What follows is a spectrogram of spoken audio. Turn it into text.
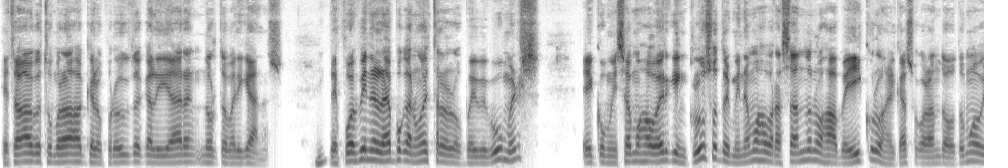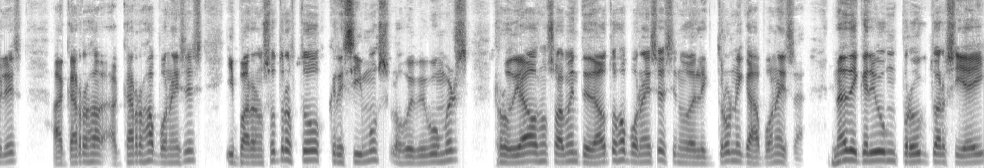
estaban acostumbrados a que los productos de calidad eran norteamericanos. Después viene la época nuestra los baby boomers, eh, comenzamos a ver que incluso terminamos abrazándonos a vehículos, en el caso hablando de automóviles, a carros, a, carros japoneses, y para nosotros todos crecimos, los baby boomers, rodeados no solamente de autos japoneses, sino de electrónica japonesa. Nadie quería un producto RCA,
